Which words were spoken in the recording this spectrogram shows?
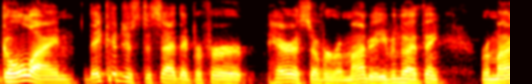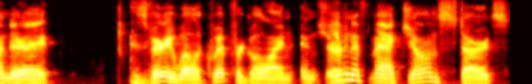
goal line. They could just decide they prefer Harris over Rhamondre, even though I think Rhamondre is very well equipped for goal line. And sure. even if Mac Jones starts,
